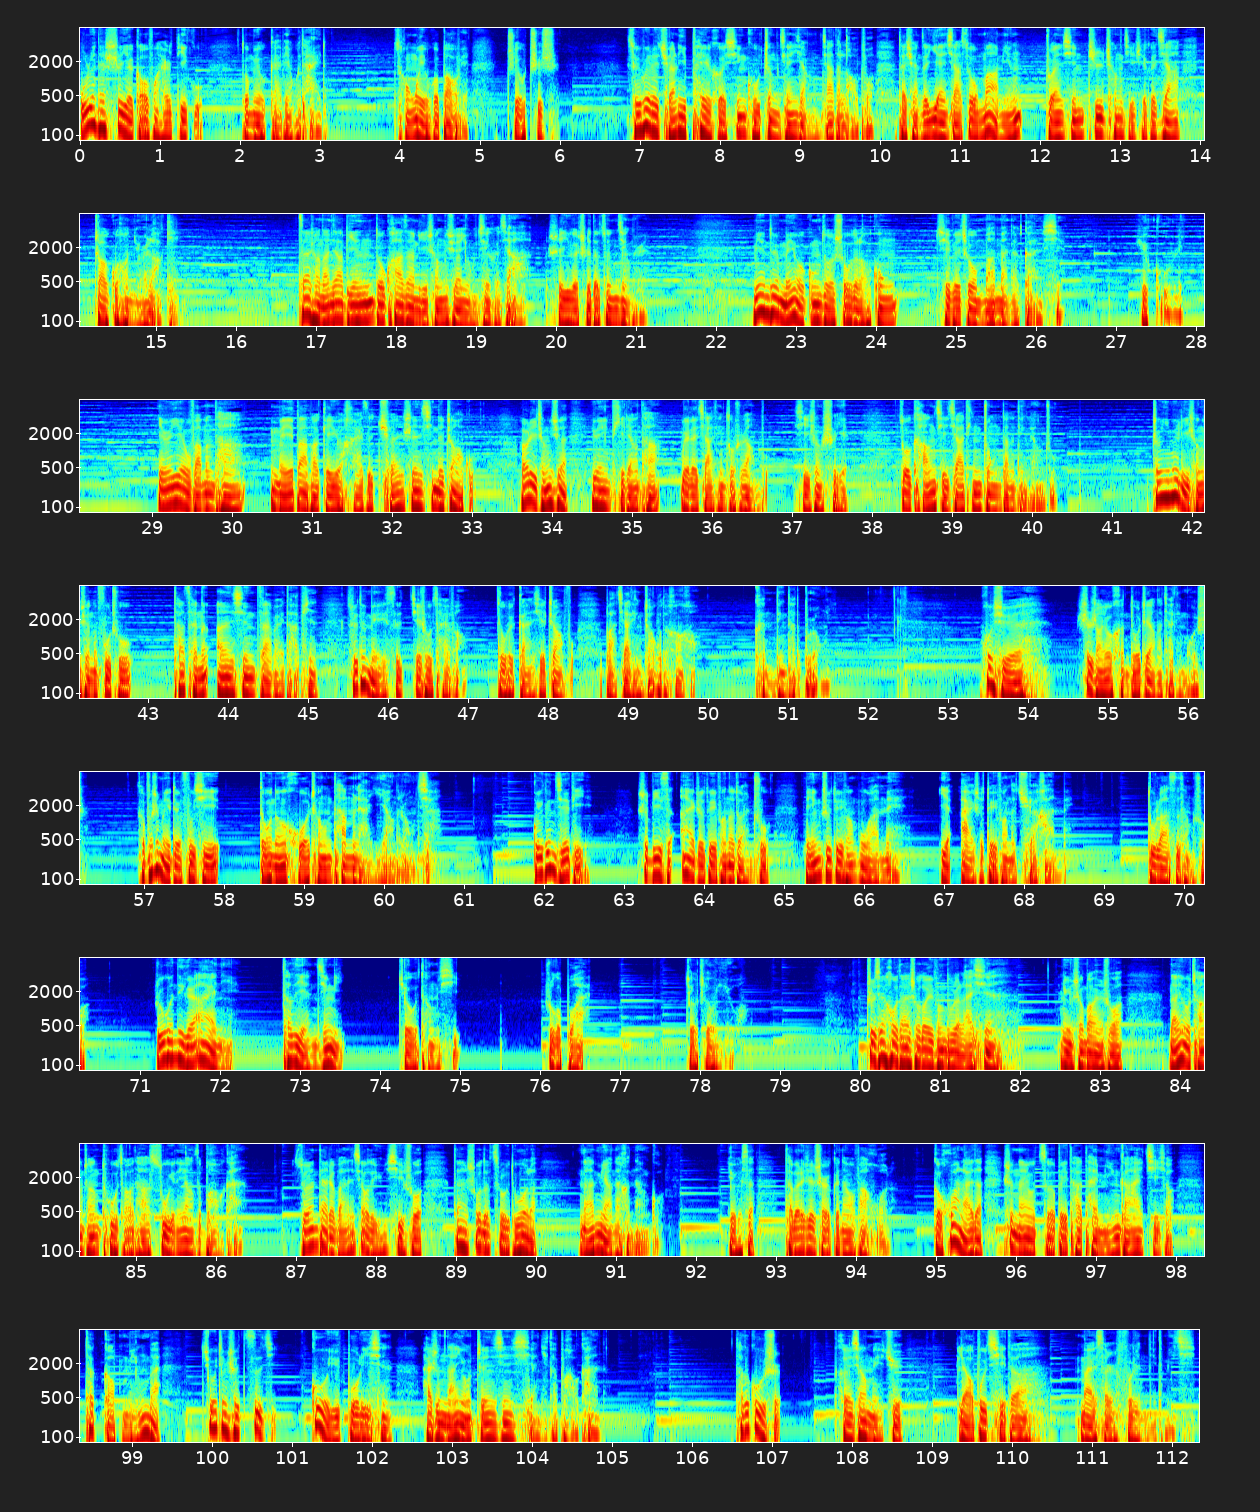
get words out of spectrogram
无论他事业高峰还是低谷，都没有改变过态度，从未有过抱怨，只有支持。所以，为了全力配合辛苦挣钱养家的老婆，他选择咽下所有骂名，专心支撑起这个家，照顾好女儿 Lucky。在场男嘉宾都夸赞李承铉勇气可嘉，是一个值得尊敬的人。面对没有工作收入的老公，齐薇只有满满的感谢与鼓励。因为业务繁忙的他没办法给予孩子全身心的照顾，而李承铉愿意体谅他。为了家庭做出让步，牺牲事业，做扛起家庭重担的顶梁柱。正因为李承铉的付出，她才能安心在外打拼。所以她每一次接受采访，都会感谢丈夫把家庭照顾得很好，肯定她的不容易。或许，世上有很多这样的家庭模式，可不是每对夫妻都能活成他们俩一样的融洽。归根结底，是彼此爱着对方的短处。明知对方不完美，也爱着对方的缺憾美。杜拉斯曾说：“如果那个人爱你，他的眼睛里就有疼惜；如果不爱，就只有欲望。”之前后台收到一封读者来信，女生抱怨说，男友常常吐槽她素颜的样子不好看，虽然带着玩笑的语气说，但说的次数多了，难免让她很难过。有一次，她为了这事儿跟男友发火了。可换来的是男友责备她太敏感、爱计较。她搞不明白，究竟是自己过于玻璃心，还是男友真心嫌弃她不好看呢？她的故事很像美剧《了不起的麦瑟尔夫人》里的米奇。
